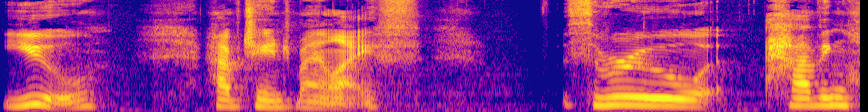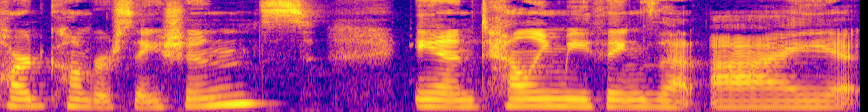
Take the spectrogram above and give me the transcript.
you have changed my life through having hard conversations and telling me things that I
